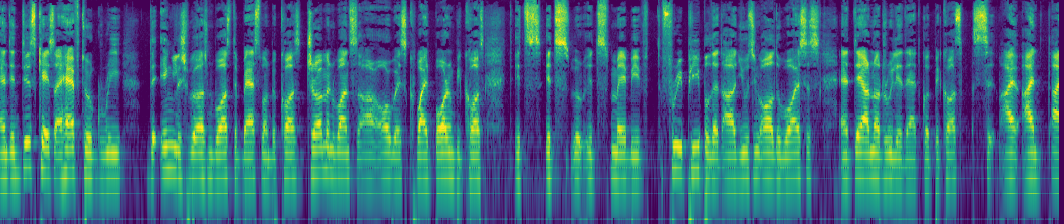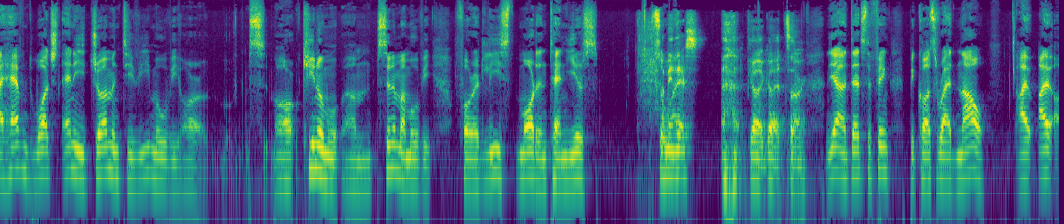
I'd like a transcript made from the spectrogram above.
and in this case, I have to agree the English version was the best one because German ones are always quite boring because it's it's it's maybe three people that are using all the voices and they are not really that good because I I, I haven't watched any German TV movie or or kino um, cinema movie for at least more than ten years. So I mean, there's. go ahead, go ahead. Sorry. Yeah, that's the thing because right now I, I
